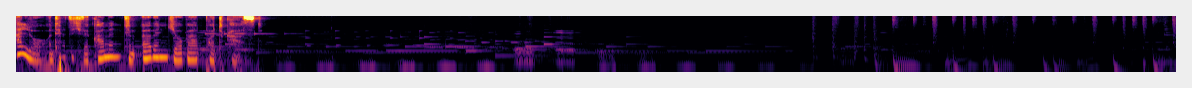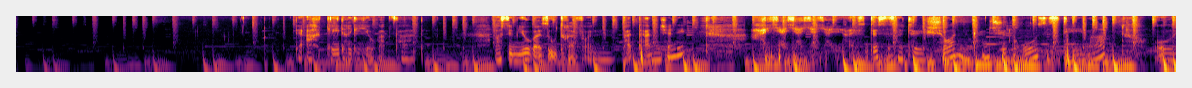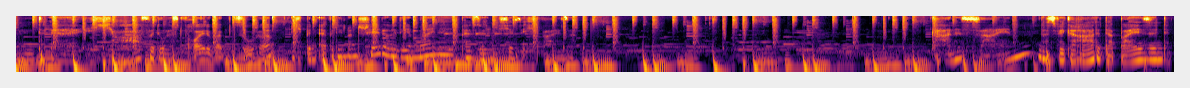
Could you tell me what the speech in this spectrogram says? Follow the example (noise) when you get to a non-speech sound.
Hallo und herzlich willkommen zum Urban Yoga Podcast. Der achtgliedrige Yoga-Pfad aus dem Yoga Sutra von Patanjali. Also das ist natürlich schon ein ganz schön großes Thema und hoffe, du hast Freude beim Zuhören. Ich bin Evelyn und schildere dir meine persönliche Sichtweise. Kann es sein, dass wir gerade dabei sind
